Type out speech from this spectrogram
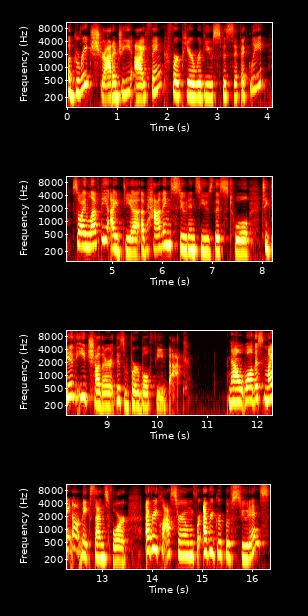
a great strategy, I think, for peer review specifically. So I love the idea of having students use this tool to give each other this verbal feedback. Now, while this might not make sense for every classroom, for every group of students,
